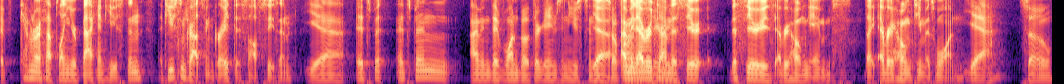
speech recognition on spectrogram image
if Kevin Durant's not playing, you're back in Houston. That Houston crowd's been great this offseason. Yeah, it's been it's been. I mean, they've won both their games in Houston. Yeah. so far I mean, every time this series, this series, every home games, like every home team has won. Yeah. So,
